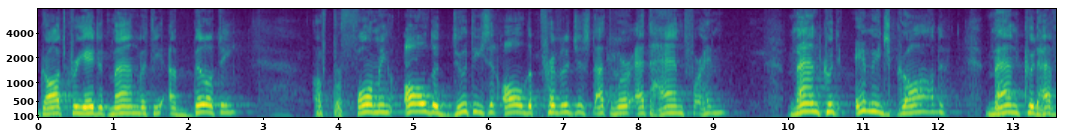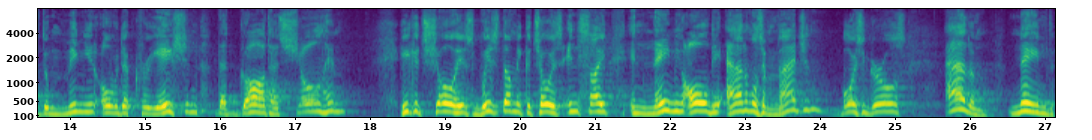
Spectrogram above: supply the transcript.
God created man with the ability of performing all the duties and all the privileges that were at hand for him. Man could image God. Man could have dominion over the creation that God has shown him. He could show his wisdom, he could show his insight in naming all the animals. Imagine, boys and girls, Adam named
